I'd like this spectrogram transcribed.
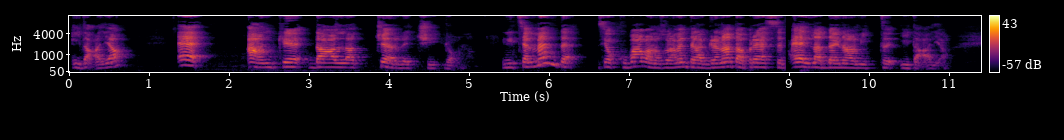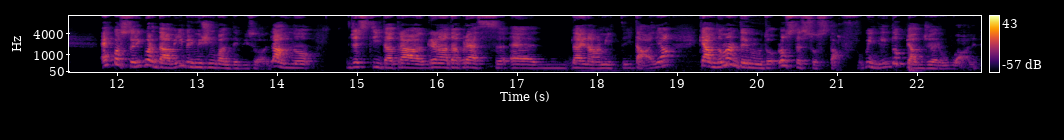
Italia e anche dalla CRC Roma. Inizialmente si occupavano solamente la Granata Press e la Dynamic Italia e questo riguardava i primi 50 episodi. L'hanno gestita tra Granata Press e Dynamic Italia che hanno mantenuto lo stesso staff, quindi il doppiaggio era uguale.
